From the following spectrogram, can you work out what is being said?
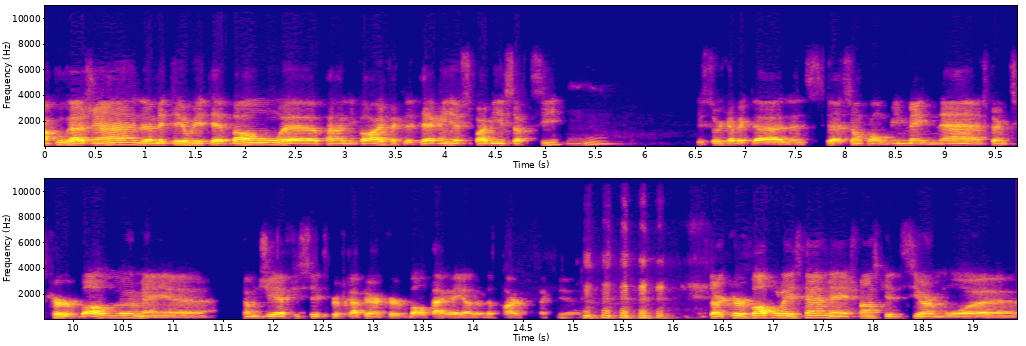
Encourageant. Le météo était bon euh, pendant l'hiver, fait que le terrain a super bien sorti. Mm-hmm. C'est sûr qu'avec la, situation qu'on vit maintenant, c'est un petit curveball, mais euh, comme GF ici, tu peux frapper un curveball pareil out of the park. Euh, c'est un curveball pour l'instant, mais je pense que d'ici un mois,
